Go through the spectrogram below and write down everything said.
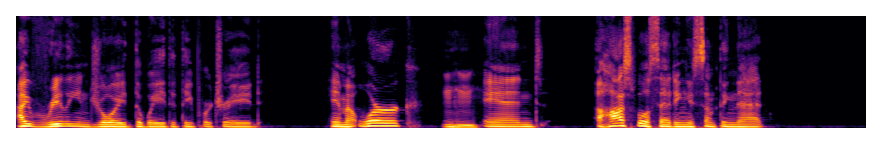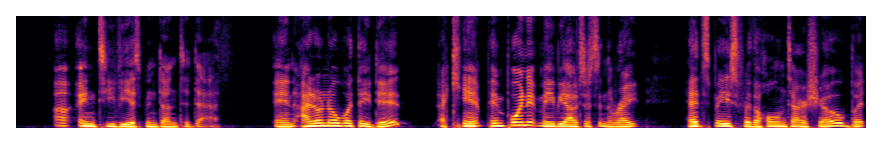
I really enjoyed the way that they portrayed him at work Mm-hmm. and a hospital setting is something that uh, in TV has been done to death. And I don't know what they did. I can't pinpoint it. Maybe I was just in the right headspace for the whole entire show, but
